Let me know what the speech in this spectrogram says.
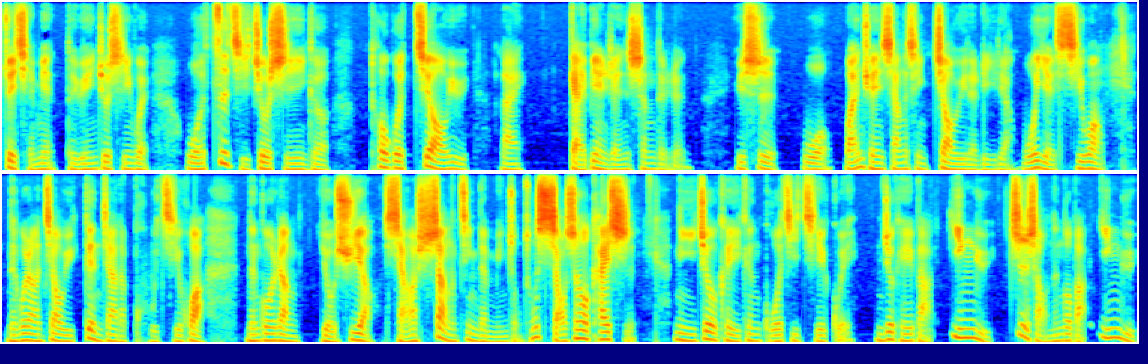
最前面的原因，就是因为我自己就是一个透过教育来改变人生的人。于是我完全相信教育的力量，我也希望能够让教育更加的普及化，能够让。有需要想要上进的民众，从小时候开始，你就可以跟国际接轨，你就可以把英语至少能够把英语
